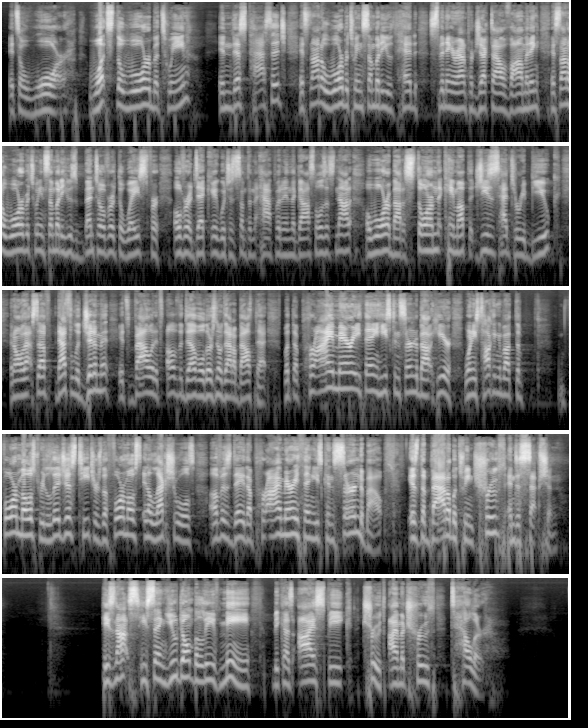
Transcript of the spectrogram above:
It's a war. What's the war between? In this passage. It's not a war between somebody with head spinning around, projectile vomiting. It's not a war between somebody who's bent over at the waist for over a decade, which is something that happened in the Gospels. It's not a war about a storm that came up that Jesus had to rebuke and all that stuff. That's legitimate. It's valid. It's of the devil. There's no doubt about that. But the primary thing he's concerned about here when he's talking about the foremost religious teachers, the foremost intellectuals of his day, the primary thing he's concerned about is the battle between truth and deception. He's not he's saying you don't believe me because I speak truth. I'm a truth teller.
